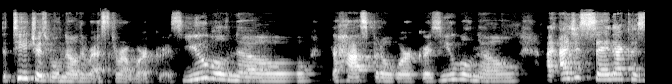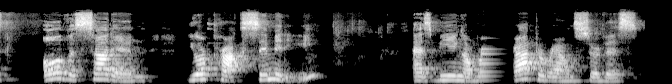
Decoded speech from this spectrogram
the teachers will know the restaurant workers. You will know the hospital workers. You will know. I, I just say that because all of a sudden, your proximity as being a wraparound service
